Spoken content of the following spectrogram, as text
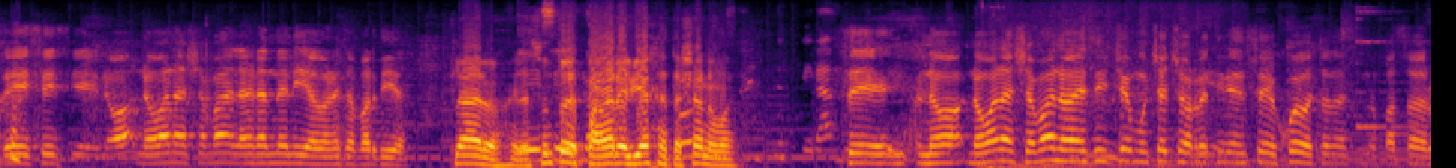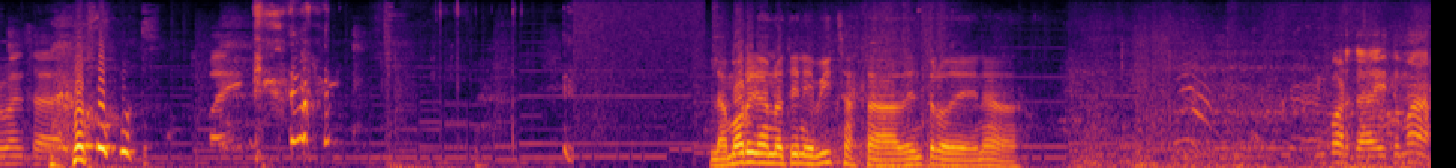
Sí, sí, sí. Nos no van a llamar a la Grande Liga con esta partida. Claro, el Sí, asunto sí, es pagar el viaje hasta allá nomás. Sí, no, nos van a llamar, nos van a decir, che muchachos, retírense del juego, están haciendo pasar vergüenza. La Morgan no tiene bits hasta dentro de nada. No importa, ahí tomá.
